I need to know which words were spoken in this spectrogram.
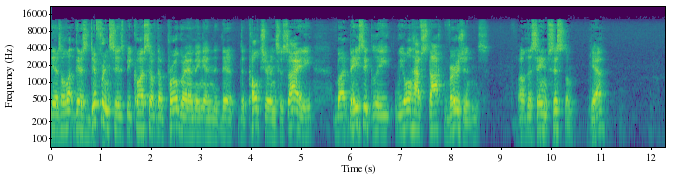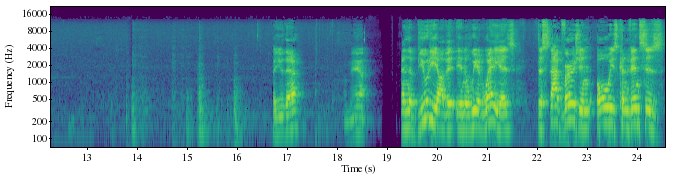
There's a lot. There's differences because of the programming and the the culture and society, but basically we all have stock versions of the same system. Yeah. Are you there? I'm here. And the beauty of it, in a weird way, is the stock version always convinces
